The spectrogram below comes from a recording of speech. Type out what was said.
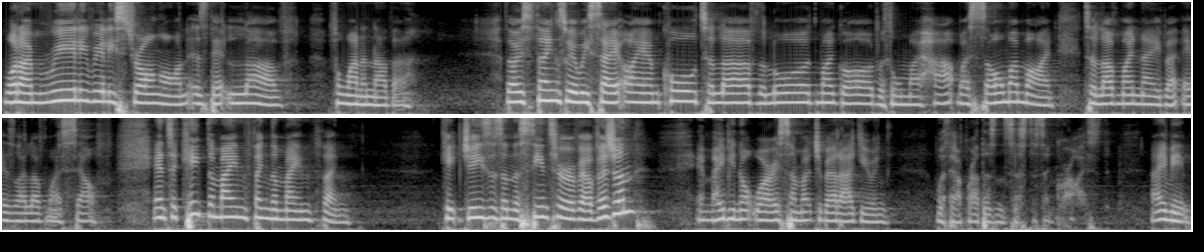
What I'm really, really strong on is that love for one another. Those things where we say, I am called to love the Lord my God with all my heart, my soul, my mind, to love my neighbor as I love myself. And to keep the main thing the main thing. Keep Jesus in the center of our vision and maybe not worry so much about arguing with our brothers and sisters in Christ. Amen.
